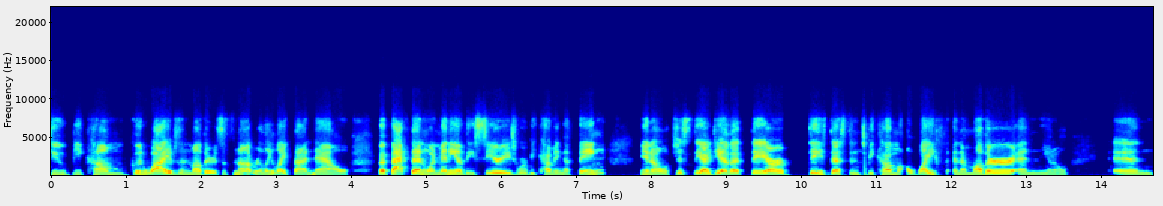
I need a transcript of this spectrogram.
to become good wives and mothers, it's not really like that now. But back then, when many of these series were becoming a thing, you know, just the idea that they are days destined to become a wife and a mother and, you know, and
